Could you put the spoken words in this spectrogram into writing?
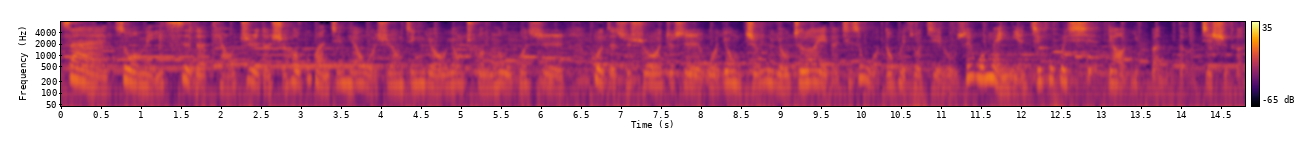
在做每一次的调制的时候，不管今天我是用精油、用纯露，或是或者是说就是我用植物油之类的，其实我都会做记录。所以我每年几乎会写掉一本的记事本，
